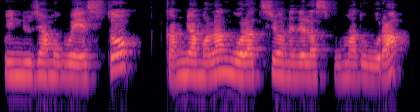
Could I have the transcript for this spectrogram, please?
Quindi usiamo questo. Cambiamo l'angolazione della sfumatura.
